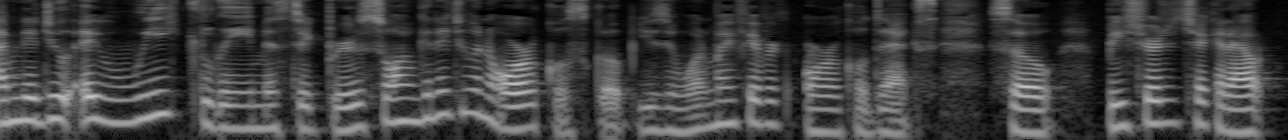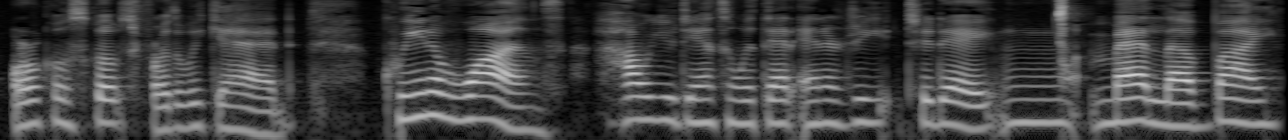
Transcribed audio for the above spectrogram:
I'm going to do a weekly mystic brew. So i'm going to do an oracle scope using one of my favorite oracle decks. So be sure to check it out. Oracle scopes for the week ahead. Queen of wands how are you dancing with that energy today? Mad love. Bye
